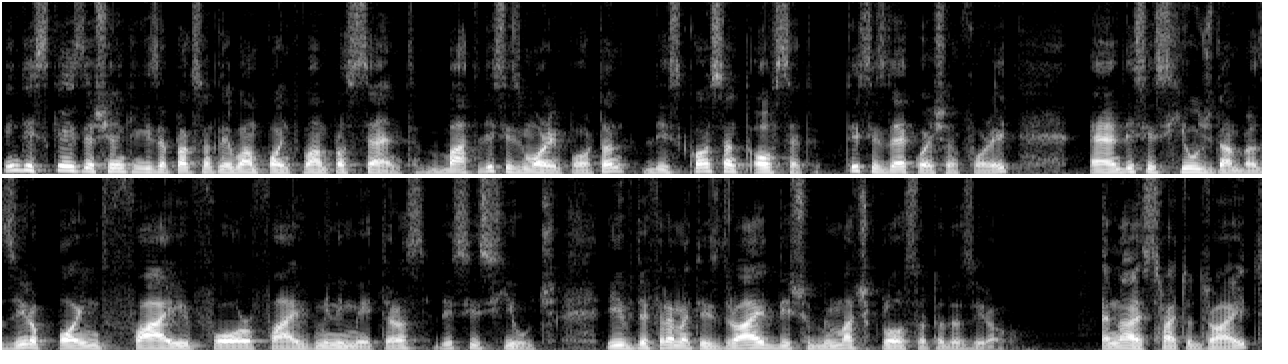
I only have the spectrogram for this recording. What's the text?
In this case, the shrinking is approximately 1.1%, but this is more important, this constant offset. This is the equation for it, and this is huge number, 0.545 millimeters. This is huge. If the filament is dry, this should be much closer to the zero. And now let's try to dry it,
